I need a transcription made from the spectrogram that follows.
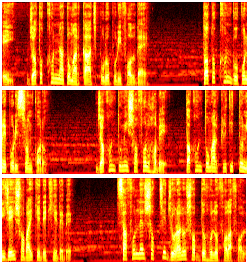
এই, যতক্ষণ না তোমার কাজ পুরোপুরি ফল দেয়। ততক্ষণ গোপনে পরিশ্রম করো। যখন তুমি সফল হবে, তখন তোমার কৃতিত্ব নিজেই সবাইকে দেখিয়ে দেবে। সাফল্যের সবচেয়ে জোরালো শব্দ হল ফলাফল।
